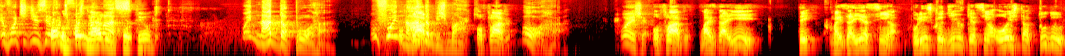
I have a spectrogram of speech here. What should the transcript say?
Eu vou te dizer, eu vou te mostrar o lance. Foi nada, porra. Não foi Ô, nada, Flávio. Bismarck. Ô, Flávio. Porra. Hoje. Ô, Flávio, mas daí. Tem, mas aí, assim, ó. Por isso que eu digo que, assim, ó, hoje tá tudo.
